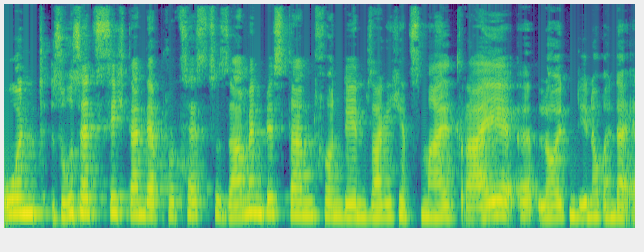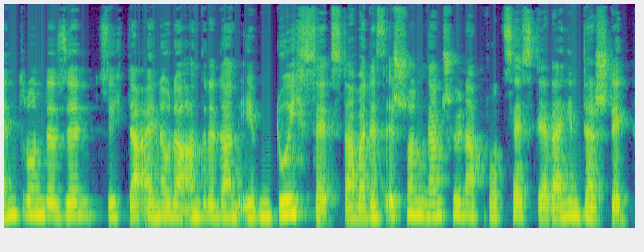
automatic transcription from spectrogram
Und so setzt sich dann der Prozess zusammen, bis dann von den, sage ich jetzt mal, drei äh, Leuten, die noch in der Endrunde sind, sich der eine oder andere dann eben durchsetzt. Aber das ist schon ein ganz schöner Prozess, der dahinter steckt.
